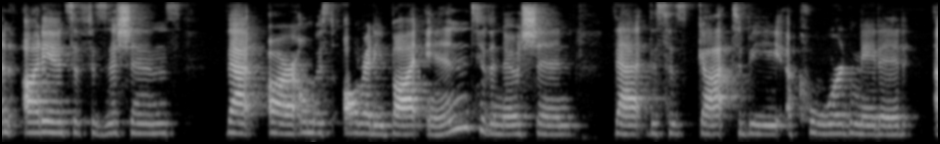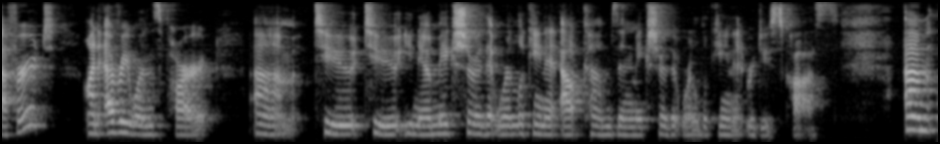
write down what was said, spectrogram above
an audience of physicians that are almost already bought into the notion that this has got to be a coordinated effort on everyone's part um, to to you know make sure that we're looking at outcomes and make sure that we're looking at reduced costs. Um,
